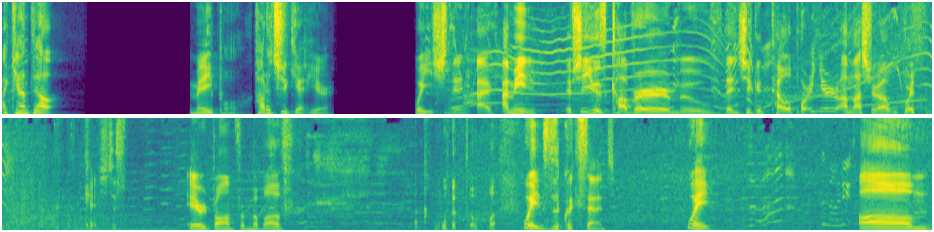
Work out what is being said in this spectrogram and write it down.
I can't tell. Maple, how did you get here? Wait, she didn't... I, I mean, if she used cover move, then she could teleport here? I'm not sure how worth... Okay, she just air bomb from above. what the fuck? Wait, this is a quicksand. Wait, um,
